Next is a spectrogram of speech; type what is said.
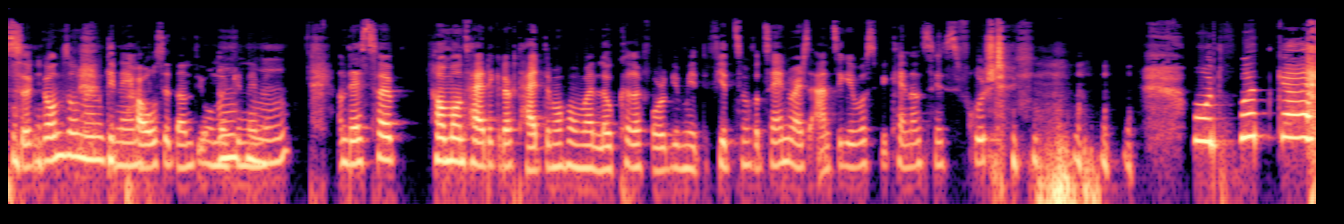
so ganz Die unangenehm. Pause dann die unangenehme. Mhm. Und deshalb haben wir uns heute gedacht, heute machen wir mal eine lockere Folge mit 14 von 10, weil das Einzige, was wir kennen, ist Frühstücken und Wodka.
